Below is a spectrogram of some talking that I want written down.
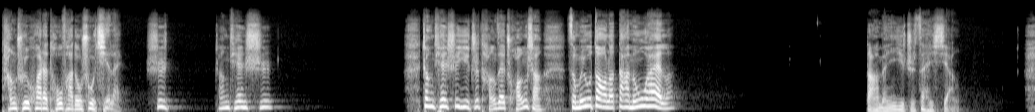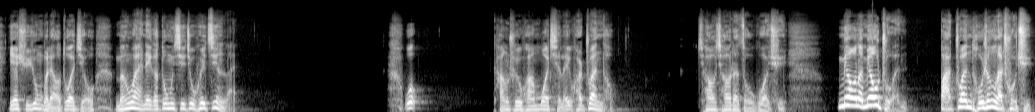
唐春花的头发都竖起来，是张天师。张天师一直躺在床上，怎么又到了大门外了？大门一直在响，也许用不了多久，门外那个东西就会进来。我，唐翠花摸起了一块砖头，悄悄的走过去，瞄了瞄准，把砖头扔了出去，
